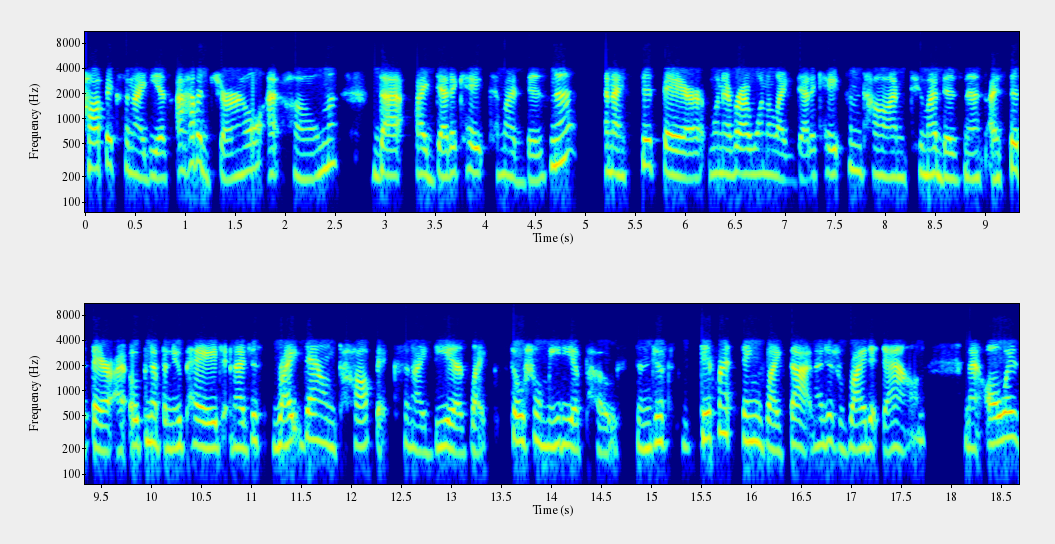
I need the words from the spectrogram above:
topics and ideas. I have a journal at home that I dedicate to my business. And I sit there whenever I want to like dedicate some time to my business. I sit there, I open up a new page and I just write down topics and ideas like social media posts and just different things like that. And I just write it down. And I always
